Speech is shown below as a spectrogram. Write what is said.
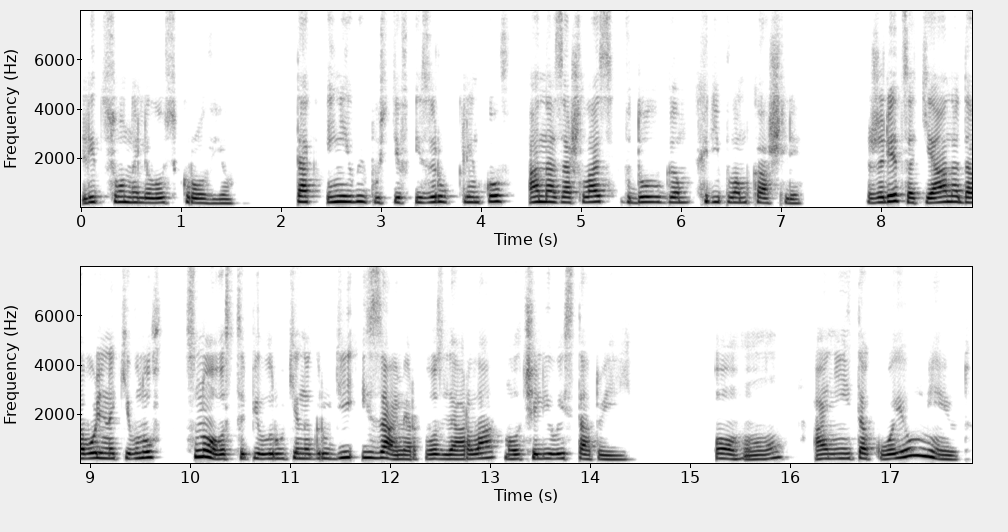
Лицо налилось кровью. Так и не выпустив из рук клинков, она зашлась в долгом хриплом кашле. Жрец океана, довольно кивнув, снова сцепил руки на груди и замер возле орла молчаливой статуей. «Ого, они и такое умеют!»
